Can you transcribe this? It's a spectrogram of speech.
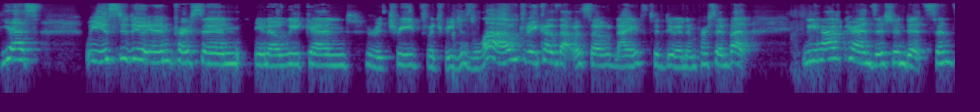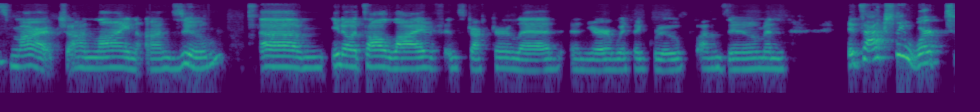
Yes, we used to do in person, you know, weekend retreats, which we just loved because that was so nice to do it in person. But we have transitioned it since March online on Zoom. Um, you know, it's all live instructor led, and you're with a group on Zoom, and it's actually worked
